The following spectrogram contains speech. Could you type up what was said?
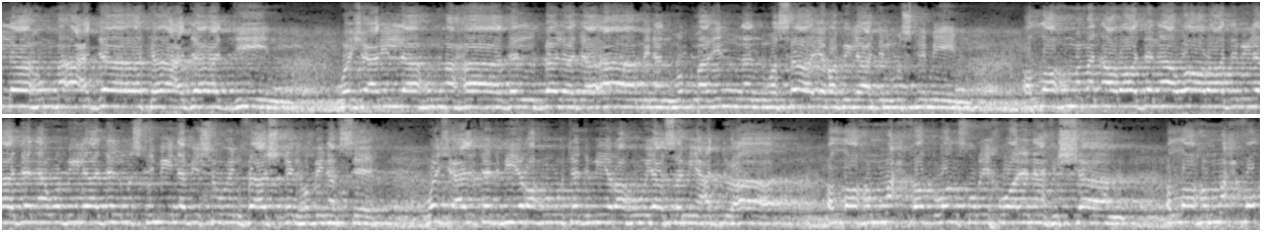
اللهم أعداءك أعداء الدين. واجعل اللهم هذا البلد آمنا مطمئنا وسائر بلاد المسلمين. اللهم من أرادنا وأراد بلادنا وبلاد المسلمين بسوء فأشغله بنفسه. واجعل تدبيره تدميره يا سميع الدعاء. اللهم احفظ وانصر إخواننا في الشام. اللهم احفظ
